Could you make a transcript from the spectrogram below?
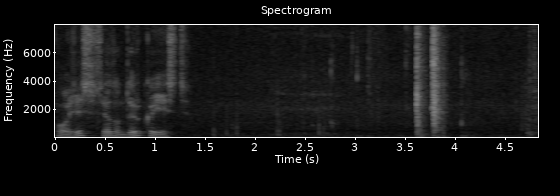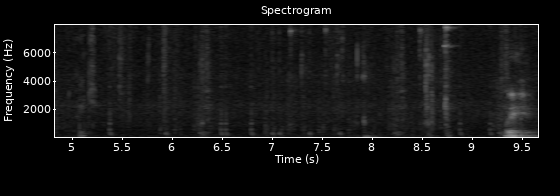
О, здесь эта дырка есть. Ой,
